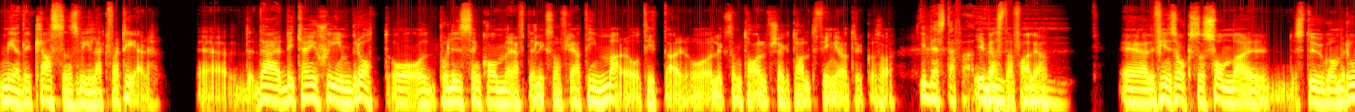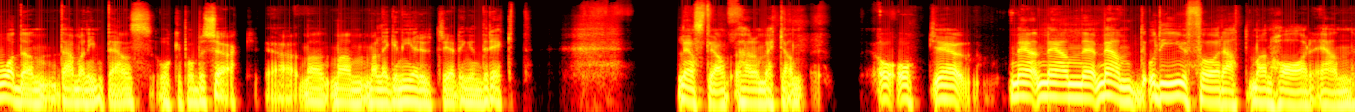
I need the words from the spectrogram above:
medelklassens villakvarter. Eh, Där det kan ju ske inbrott och, och polisen kommer efter liksom flera timmar och tittar och liksom tar, försöker ta lite fingeravtryck och så. I bästa fall. I bästa fall, ja. Mm. Det finns också sommarstugområden där man inte ens åker på besök. Man, man, man lägger ner utredningen direkt. Läste jag häromveckan. Och, och, men, men, men, och det är ju för att man har en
